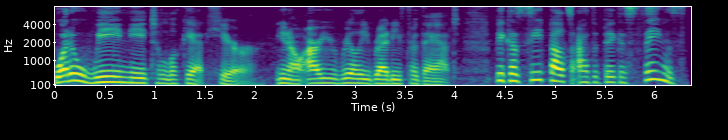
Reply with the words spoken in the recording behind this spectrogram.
what do we need to look at here? You know, are you really ready for that? Because seatbelts are the biggest things.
